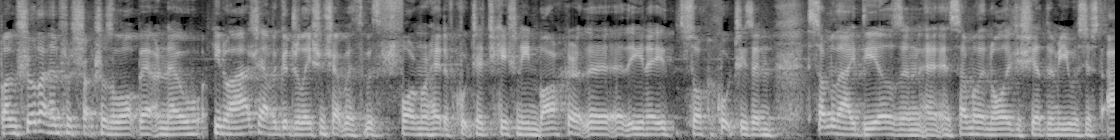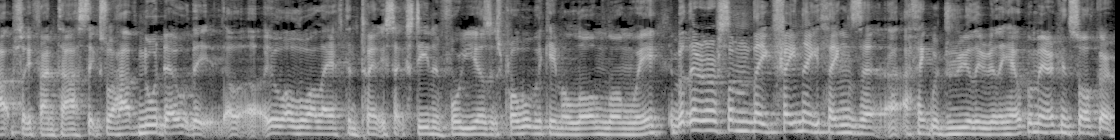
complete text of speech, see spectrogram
But I'm sure that infrastructure is a lot better now. You know, I actually have a good relationship with with former head of coach education Ian Barker at the at the United Soccer coaches and some of the ideas and, and some of the knowledge you shared with me was just absolutely fantastic. So I have no doubt that uh, uh, although I left in 2016 in four years, it's probably came a long, long way. But there are some like finite things that I think would really, really help American soccer.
